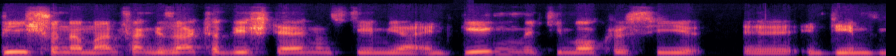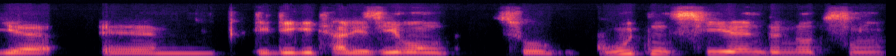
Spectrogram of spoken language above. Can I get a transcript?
wie ich schon am Anfang gesagt habe, wir stellen uns dem ja entgegen mit Democracy, äh, indem wir ähm, die Digitalisierung zu guten Zielen benutzen.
